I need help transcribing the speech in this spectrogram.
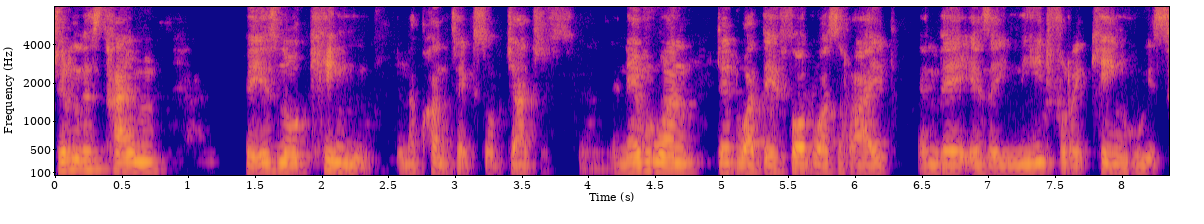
During this time, there is no king in the context of judges, and everyone did what they thought was right, and there is a need for a king who is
